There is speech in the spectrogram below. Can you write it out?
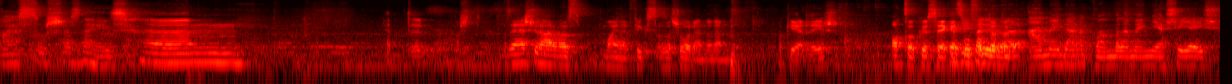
Basszus, ez nehéz. Um, hát most az első három az majdnem fix, az a sorrend, nem a kérdés. Akkor közhelyeket pufogtatok. Almeidának van valamennyi esélye is,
